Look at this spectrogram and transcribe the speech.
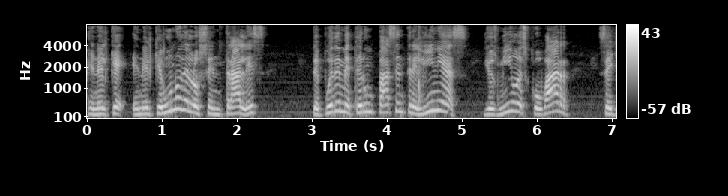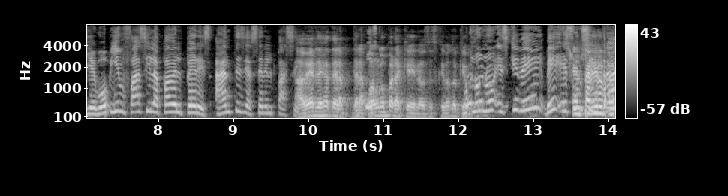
en el que, en el que uno de los centrales te puede meter un pase entre líneas. Dios mío, Escobar se llevó bien fácil a Pavel Pérez antes de hacer el pase. A ver, déjate, la, te la pongo para que nos escribas lo que no, no, no, es que ve, ve, es Él un perdió el central.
